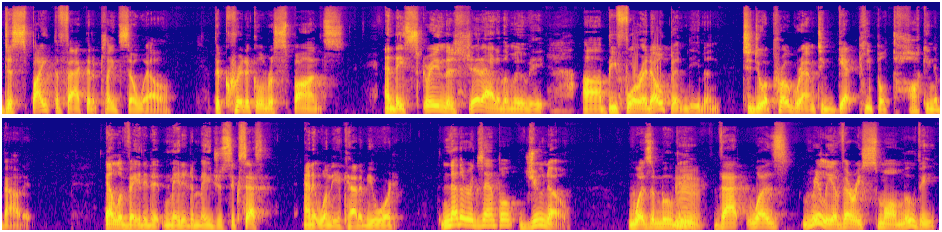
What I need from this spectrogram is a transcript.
despite the fact that it played so well, the critical response and they screened the shit out of the movie uh, before it opened, even to do a program to get people talking about it, elevated it and made it a major success, and it won the Academy Award. Another example, Juno was a movie mm. that was really a very small movie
